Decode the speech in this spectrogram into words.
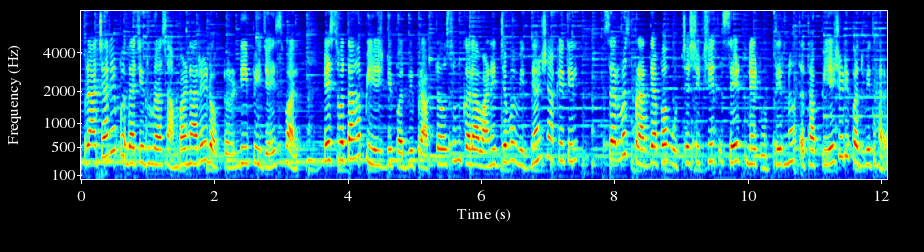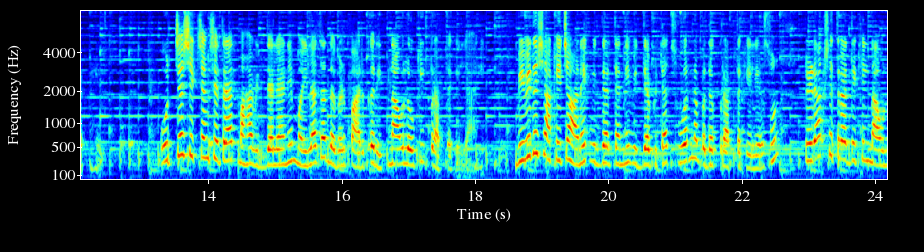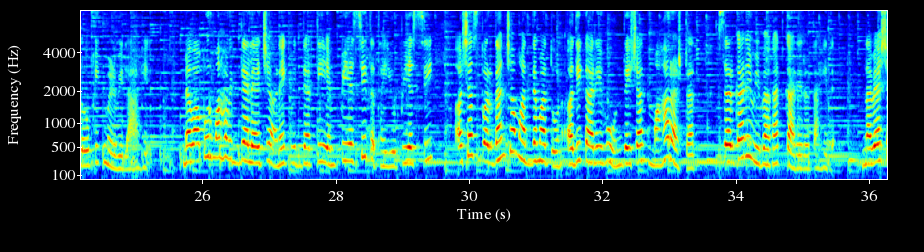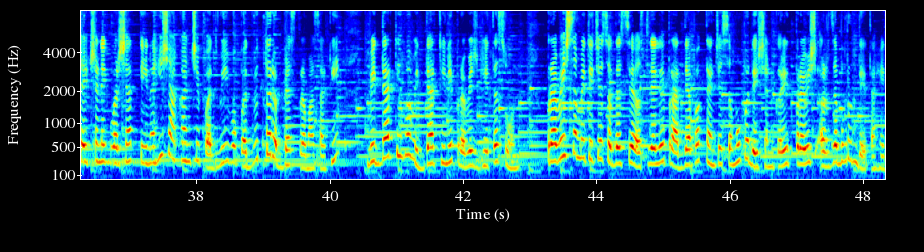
प्राचार्य पदाची धुरा सांभाळणारे डॉक्टर डी. पी. जयस्वाल हे स्वतः पी एच डी पदवी प्राप्त असून कला वाणिज्य व विज्ञान शाखेतील सर्वच प्राध्यापक उच्च शिक्षित सेट नेट उत्तीर्ण तथा पी एच डी पदवीधारक आहेत. उच्च शिक्षण क्षेत्रात महाविद्यालयाने मैलाचा दगड पार करीत नावलौकिक प्राप्त केले आहे. विविध शाखेच्या अनेक विद्यार्थ्यांनी विद्यापीठात सुवर्ण पदक प्राप्त केले असून क्रीडा क्षेत्रात देखील नावलौकिक मिळविला आहे. नवापूर महाविद्यालयाचे अनेक विद्यार्थी एम पी एस सी तथा यू पी एस सी अशा स्पर्धांच्या माध्यमातून अधिकारी होऊन देशात महाराष्ट्रात सरकारी विभागात कार्यरत आहेत. नव्या शैक्षणिक वर्षात तीनही शाखांची पदवी व पदव्युत्तर अभ्यासक्रमासाठी विद्यार्थी व विद्यार्थिनी प्रवेश घेत असून प्रवेश समितीचे सदस्य असलेले प्राध्यापक त्यांचे समुपदेशन करीत प्रवेश अर्ज भरून देत आहेत.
